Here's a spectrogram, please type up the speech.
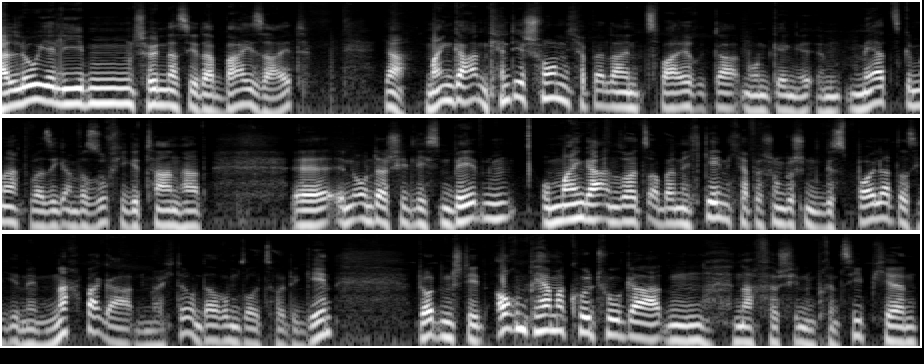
Hallo ihr Lieben, schön, dass ihr dabei seid. Ja, meinen Garten kennt ihr schon. Ich habe allein zwei Gartenrundgänge im März gemacht, weil sich einfach so viel getan hat äh, in unterschiedlichsten Beeten. Um meinen Garten soll es aber nicht gehen. Ich habe ja schon ein bisschen gespoilert, dass ich in den Nachbargarten möchte und darum soll es heute gehen. Dort entsteht auch ein Permakulturgarten nach verschiedenen Prinzipien.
